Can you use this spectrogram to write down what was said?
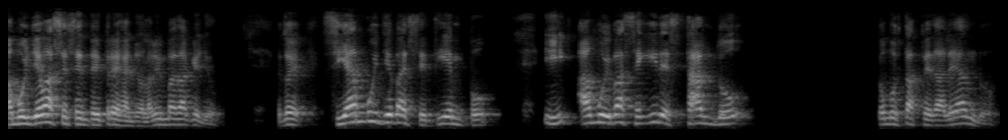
Amuy lleva 63 años, la misma edad que yo. Entonces, si Amuy lleva ese tiempo y Amuy va a seguir estando, ¿cómo estás pedaleando?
